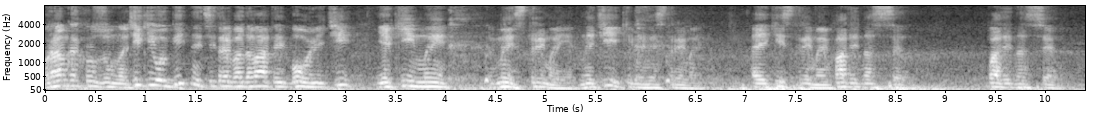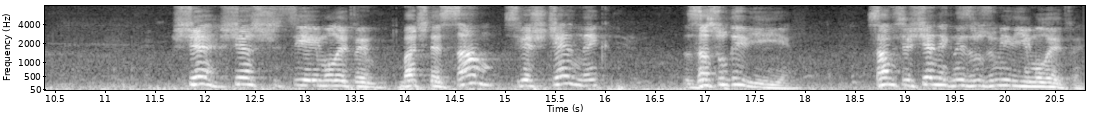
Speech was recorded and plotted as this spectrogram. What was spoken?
В рамках розумного. Тільки обітниці треба давати Богові ті, які ми, ми стримаємо. Не ті, які ми не стримаємо, а які стримаємо. Хватить нас сили. Хватить нас сили. Ще, ще з цієї молитви, бачите, сам священник засудив її. Сам священник не зрозумів її молитви.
